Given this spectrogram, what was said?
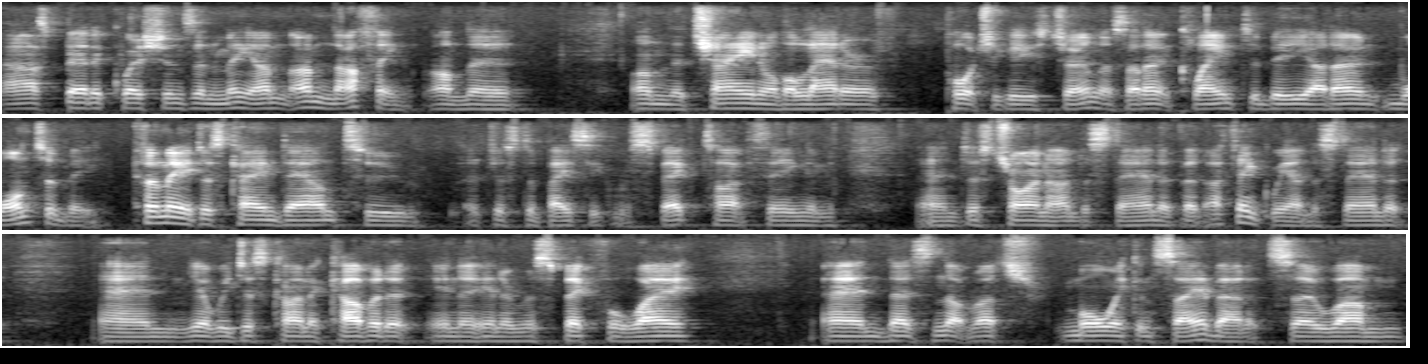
ask better questions than me. I'm, I'm nothing on the on the chain or the ladder of Portuguese journalists. I don't claim to be. I don't want to be. For me, it just came down to just a basic respect type thing and and just trying to understand it. But I think we understand it, and yeah, we just kind of covered it in a in a respectful way and that's not much more we can say about it. So um,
